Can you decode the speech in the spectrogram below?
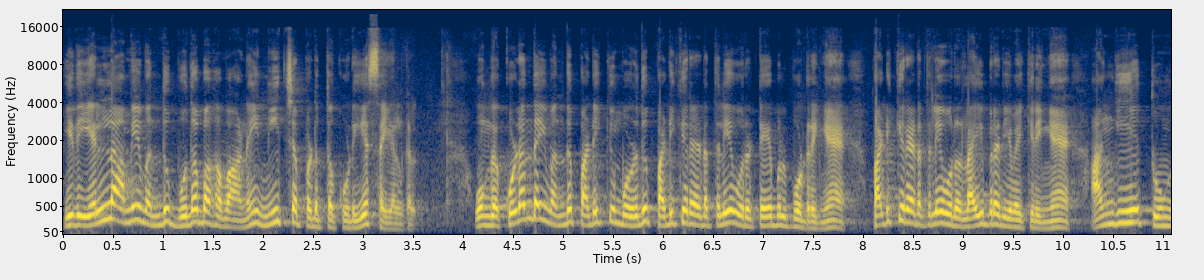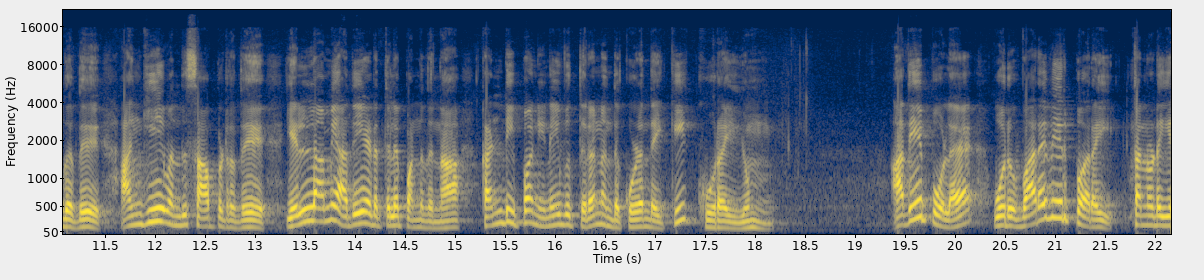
இது எல்லாமே வந்து புத பகவானை நீச்சப்படுத்தக்கூடிய செயல்கள். உங்கள் குழந்தை வந்து படிக்கும் பொழுது படிக்கிற இடத்துலையே ஒரு டேபிள் போடுறீங்க. படிக்கிற இடத்துலையே ஒரு லைப்ரரி வைக்கிறீங்க. அங்கேயே தூங்குது. அங்கேயே வந்து சாப்பிட்றது. எல்லாமே அதே இடத்துல பண்ணுதுன்னா கண்டிப்பாக நினைவுத்திறன் அந்த குழந்தைக்கு குறையும். அதே போல ஒரு வரவேற்பு அறை தன்னுடைய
